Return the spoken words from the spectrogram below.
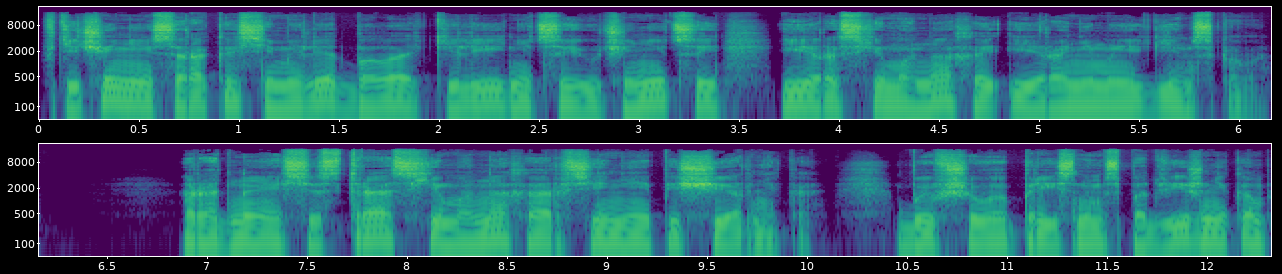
в течение 47 лет была келейницей и ученицей иеросхимонаха Иеронима Егинского. родная сестра схемонаха Арсения Пещерника, бывшего присным сподвижником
